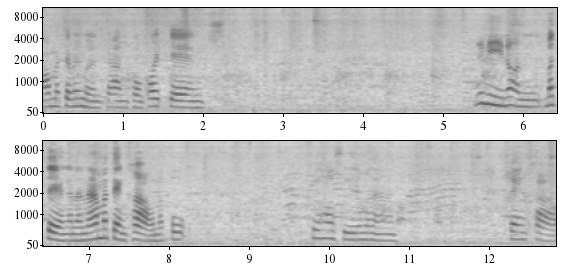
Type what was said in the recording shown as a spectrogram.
อ มันจะไม่เหมือนกันของข้อยแจงไม่มีเนาะมะแตงอันนั้นนะมะแตงขาวนะปุ๊เพื่อเขาซื้อมานะแตงขาว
